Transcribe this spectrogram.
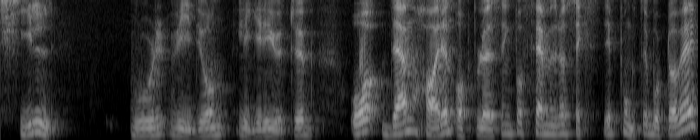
til hvor videoen ligger i YouTube. Og den har en oppløsning på 560 punkter bortover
